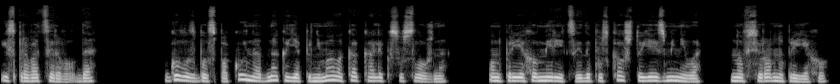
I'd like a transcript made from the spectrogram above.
И спровоцировал, да? Голос был спокойный, однако я понимала, как Алексу сложно. Он приехал мириться и допускал, что я изменила, но все равно приехал.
